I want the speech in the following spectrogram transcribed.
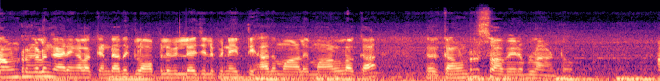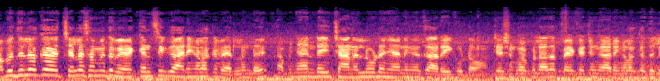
കൗണ്ടറുകളും കാര്യങ്ങളൊക്കെ ഉണ്ട്. അത് ഗ്ലോബൽ വില്ലേജിൽ പിന്നെ ഇത്തിഹാദ് മാൾ മാളിലൊക്കെ കൗണ്ടേഴ്സും അവൈലബിൾ ആണ് കേട്ടോ അപ്പോൾ ഇതിലൊക്കെ ചില സമയത്ത് വേക്കൻസി കാര്യങ്ങളൊക്കെ വരലുണ്ട്. അപ്പോൾ ഞാൻ എന്റെ ഈ ചാനലിലൂടെ ഞാൻ നിങ്ങൾക്ക് അറിയിക്കൂട്ടോ. കേട്ടോ അത്യാവശ്യം കുഴപ്പമില്ലാത്ത പാക്കേജും കാര്യങ്ങളൊക്കെ ഇതിൽ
